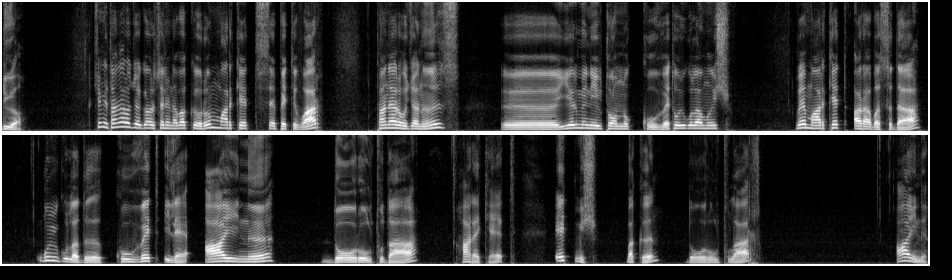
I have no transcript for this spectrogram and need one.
diyor. Şimdi Taner Hoca görseline bakıyorum. Market sepeti var. Taner Hocanız e, 20 Newton'luk kuvvet uygulamış. Ve market arabası da uyguladığı kuvvet ile aynı doğrultuda hareket etmiş. Bakın doğrultular aynı.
